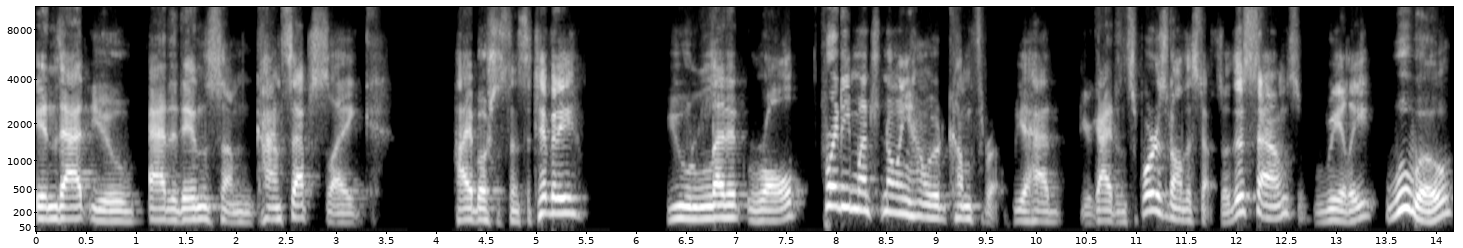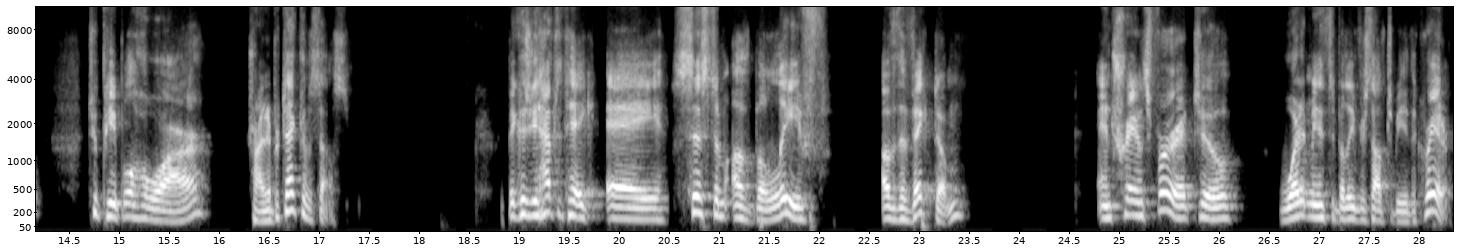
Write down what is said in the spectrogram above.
In that, you added in some concepts like high emotional sensitivity, you let it roll, pretty much knowing how it would come through. You had your guides and supporters and all this stuff. So this sounds really woo woo to people who are trying to protect themselves. Because you have to take a system of belief of the victim and transfer it to what it means to believe yourself to be the creator.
